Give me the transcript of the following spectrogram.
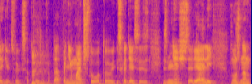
подтягивать своих сотрудников, да, понимать, что вот э, исходя из из изменяющихся реалий, нужно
